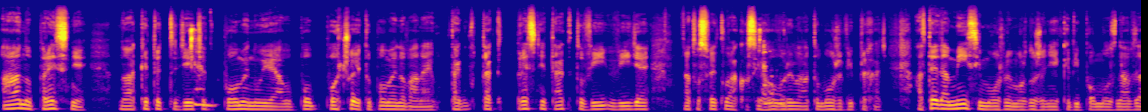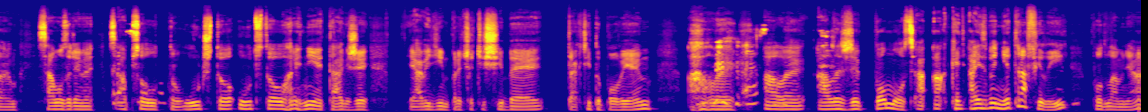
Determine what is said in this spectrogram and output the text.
Áno, presne. No a keď to, to dieťa pomenuje alebo po, počuje to pomenované, tak, tak presne takto vy, vyjde na to svetlo, ako si hovorila, a to môže vyprchať. A teda my si môžeme možno, že niekedy pomôcť navzájom. Samozrejme s absolútnou úctou, úctou nie tak, že ja vidím, prečo ti šibe, tak ti to poviem, ale, ale, ale že pomôcť. A, a keď aj sme netrafili, podľa mňa,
